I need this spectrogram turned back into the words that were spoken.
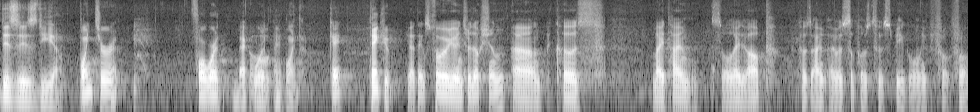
this is the uh, pointer, forward, backward, oh, okay. and pointer. Okay, thank you. Yeah, thanks for your introduction. Uh, because my time is already up, because I, I was supposed to speak only from, from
